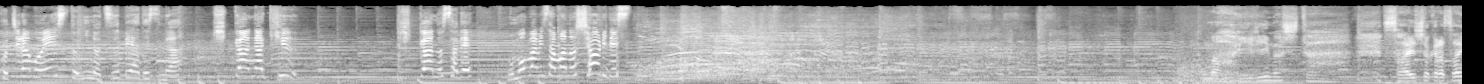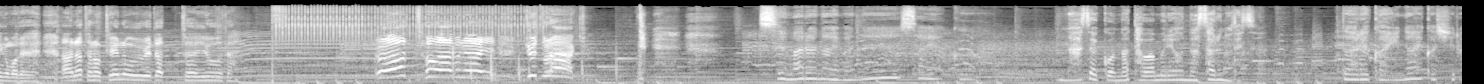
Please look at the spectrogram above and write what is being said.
こちらもエースと2の2ペアですがキッカーが9キッカーの差で桃神様の勝利です。参りました。最初から最後まであなたの手の上だったようだ。おっと危ない。グッドラックつまらないわねさやかなぜこんな戯れをなさるのです？誰かいないかしら。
